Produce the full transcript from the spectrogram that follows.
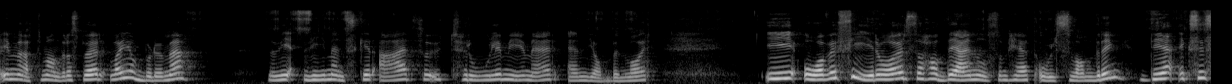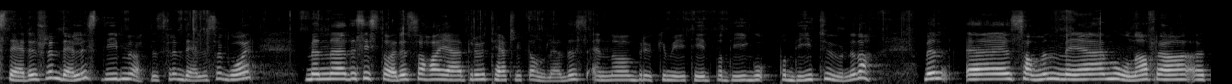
i møte med andre og spør hva jobber du med? Men vi, vi, mennesker er så utrolig mye mer enn jobben vår. I over fire år så hadde jeg noe som het Olsvandring. Det eksisterer fremdeles. De møtes fremdeles og går. Men eh, det siste året så har jeg prioritert litt annerledes enn å bruke mye tid på de, på de turene. da. Men eh, sammen med Mona fra eh,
